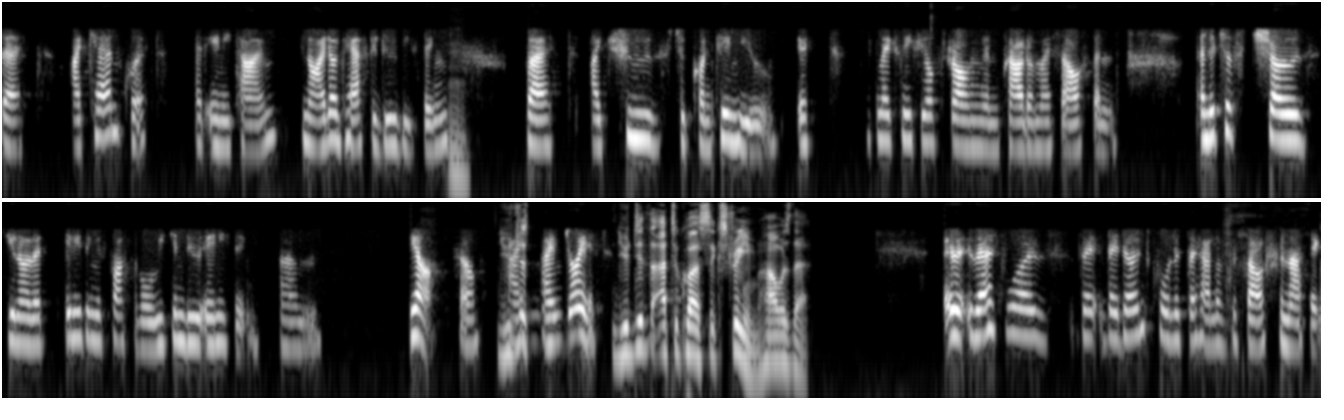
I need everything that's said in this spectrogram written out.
that I can quit at any time, you know, I don't have to do these things, but I choose to continue. It it makes me feel strong and proud of myself and and it just shows, you know, that anything is possible. We can do anything. Um, yeah, so You I, just- I enjoy it. You did the Attakwas Extreme. How was that? Uh, that was they they don't call it the hell of the south for nothing.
